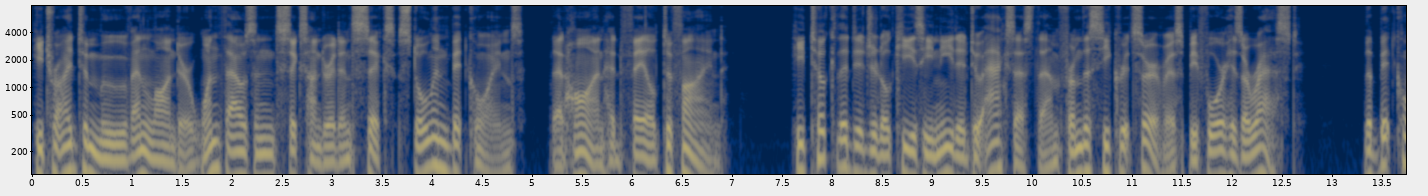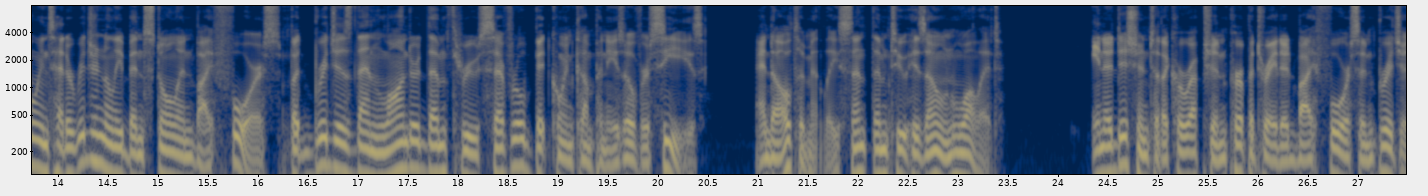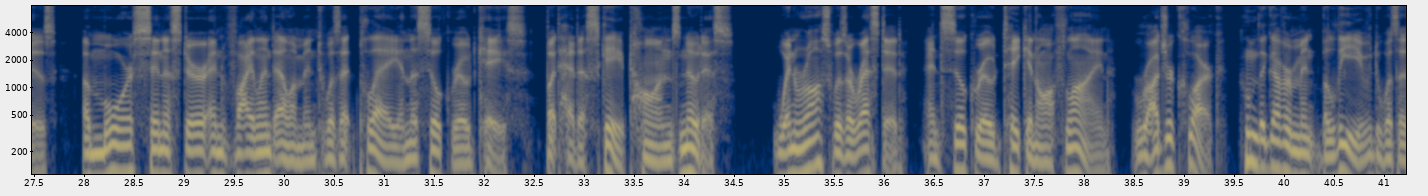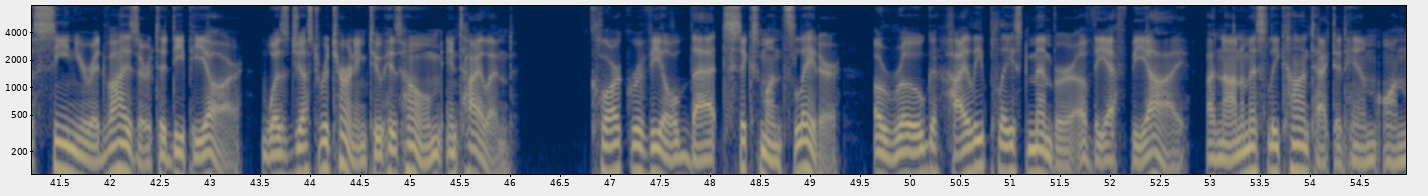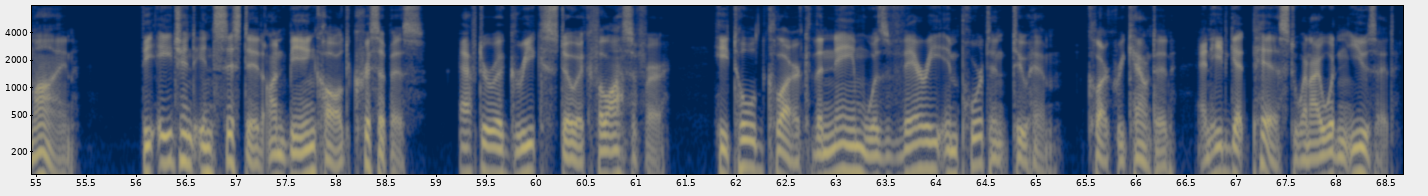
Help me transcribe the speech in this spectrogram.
he tried to move and launder 1,606 stolen bitcoins that Haun had failed to find. He took the digital keys he needed to access them from the Secret Service before his arrest. The bitcoins had originally been stolen by Force, but Bridges then laundered them through several bitcoin companies overseas and ultimately sent them to his own wallet. In addition to the corruption perpetrated by Force and Bridges, a more sinister and violent element was at play in the Silk Road case, but had escaped Haun's notice. When Ross was arrested and Silk Road taken offline, Roger Clark, whom the government believed was a senior advisor to DPR, was just returning to his home in Thailand. Clark revealed that six months later, a rogue, highly placed member of the FBI anonymously contacted him online. The agent insisted on being called Chrysippus, after a Greek Stoic philosopher. He told Clark the name was very important to him, Clark recounted, and he'd get pissed when I wouldn't use it.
